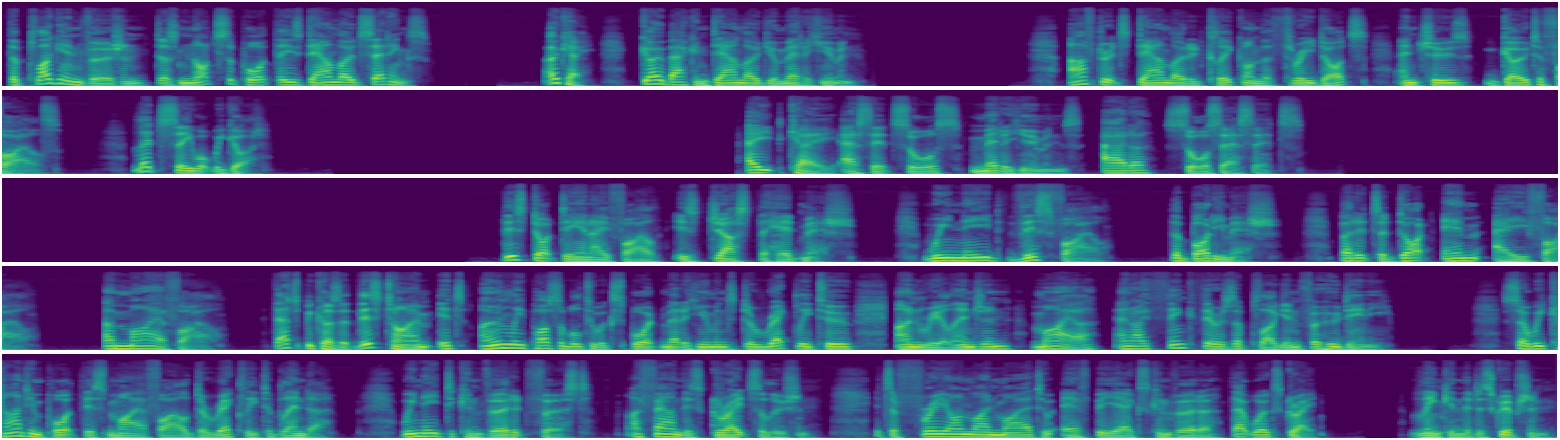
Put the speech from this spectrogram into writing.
The plugin version does not support these download settings. OK, go back and download your MetaHuman. After it's downloaded, click on the three dots and choose Go to Files. Let's see what we got. 8K Asset Source MetaHumans Ada Source Assets. This .dna file is just the head mesh. We need this file, the body mesh, but it's a .ma file, a Maya file. That's because at this time, it's only possible to export metahumans directly to Unreal Engine, Maya, and I think there is a plugin for Houdini. So we can't import this Maya file directly to Blender. We need to convert it first. I found this great solution. It's a free online Maya to FBX converter that works great. Link in the description.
